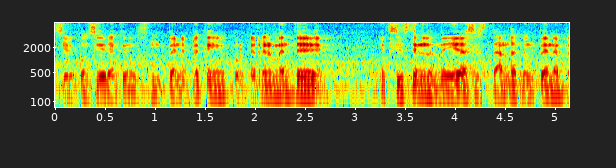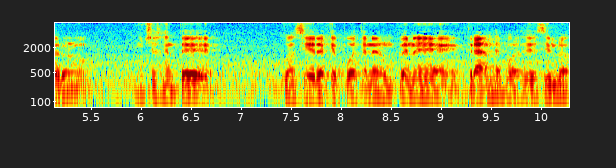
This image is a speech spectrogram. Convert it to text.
Si él considera que no es un pene pequeño, porque realmente existen las medidas estándar de un pene, pero mucha gente considera que puede tener un pene grande, por así decirlo,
